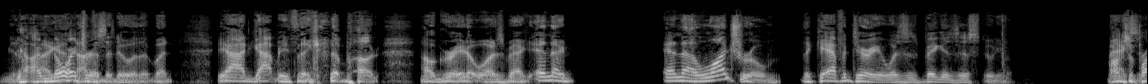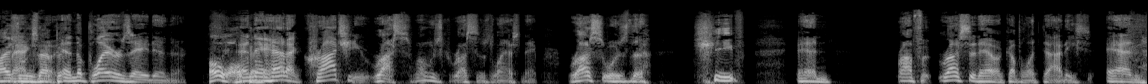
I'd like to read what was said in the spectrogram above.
know, Yeah, I have no interest. To do with it, but yeah, it got me thinking about how great it was back. And the and the lunchroom, the cafeteria was as big as this studio. I'm surprised it was that big. And the players ate in there. Oh, okay. And they had a crotchety Russ. What was Russ's last name? Russ was the chief, and Russ would have a couple of toddies, and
